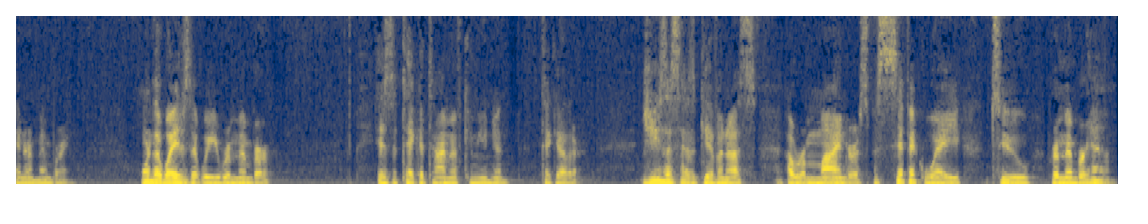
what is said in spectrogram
in remembering. One of the ways that we remember is to take a time of communion together. Jesus has given us a reminder, a specific way to remember him.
